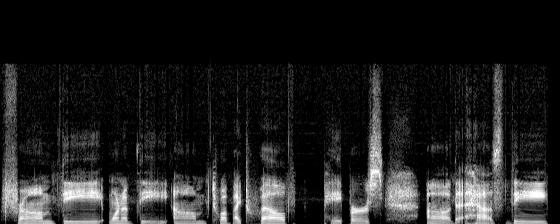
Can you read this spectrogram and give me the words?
from the one of the um, 12 by 12 papers uh, that has the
